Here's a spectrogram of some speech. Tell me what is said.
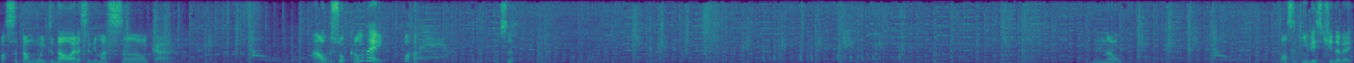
Nossa, tá muito da hora essa animação, cara. Ah, o socão, velho. Porra. Nossa. Nossa, que investida, velho.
